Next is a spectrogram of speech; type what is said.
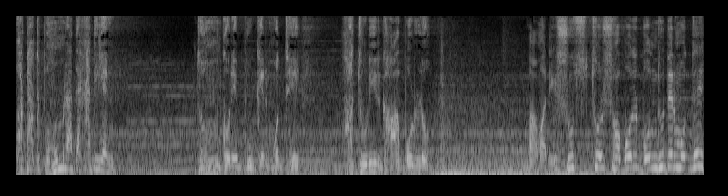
হঠাৎ ভোমরা দেখা দিলেন। দম করে বুকের মধ্যে হাতুড়ির ঘা পড়ল। আমার এই সুস্থ, সবল বন্ধুদের মধ্যে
